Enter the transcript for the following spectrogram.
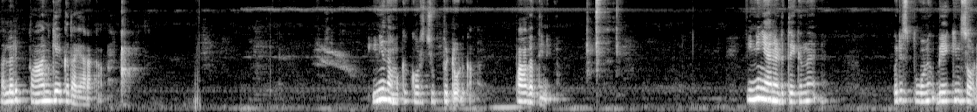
നല്ലൊരു പാൻ കേക്ക് തയ്യാറാക്കാം. ഇനി നമുക്ക് കുറച്ച് ഉപ്പിട്ട് കൊടുക്കാം പാകത്തിന്. ഇനി ഞാൻ എടുത്തേക്കുന്ന ഒരു സ്പൂണ് ബേക്കിംഗ് സോഡ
